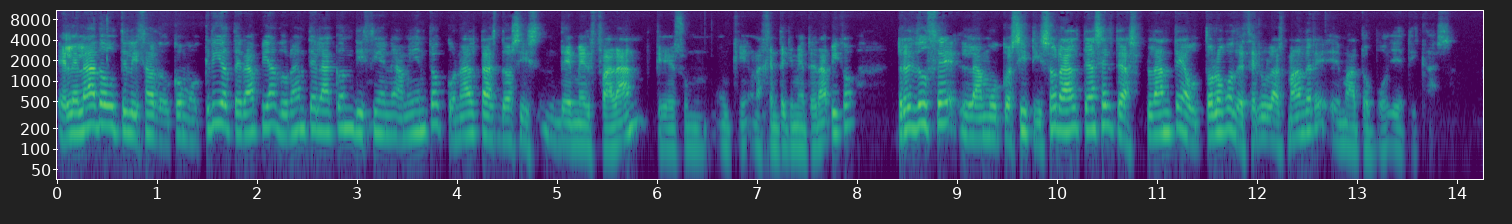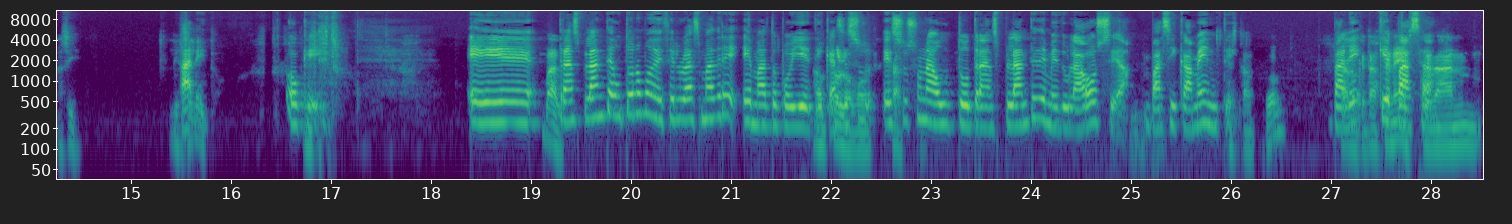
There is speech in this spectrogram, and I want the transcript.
El helado utilizado como crioterapia durante el acondicionamiento con altas dosis de melfalán, que es un, un qui- un agente quimioterápico, reduce la mucositis oral tras el trasplante autólogo de células madre hematopoyéticas. Así. Ligerito. Ok. Eh, Vale. Trasplante autónomo de células madre hematopoyéticas. Eso, Autólogo, eso claro. es un autotransplante de médula ósea, básicamente. Exacto. ¿Vale? Te ¿Qué es, pasa? te dan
